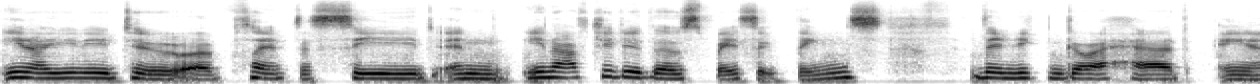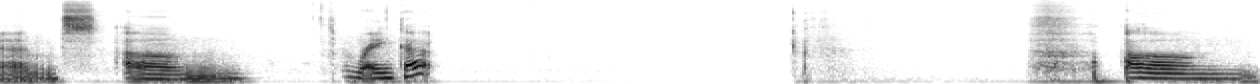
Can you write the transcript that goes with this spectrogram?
you know, you need to uh, plant a seed, and you know after you do those basic things, then you can go ahead and um, rank up. Um,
